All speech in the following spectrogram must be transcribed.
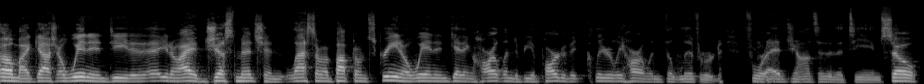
Oh my gosh, a win indeed. And, uh, you know, I had just mentioned last time I popped on screen a win and getting Harlan to be a part of it. Clearly, Harlan delivered for mm-hmm. Ed Johnson and the team. So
